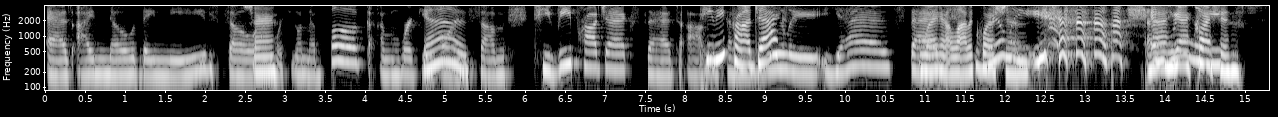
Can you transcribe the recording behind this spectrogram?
as I know they need. So sure. I'm working on a book. I'm working yes. on some TV projects that um, TV that projects. Really, yes. That Ooh, I got a lot of questions. Really, yeah. and I really, got questions.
